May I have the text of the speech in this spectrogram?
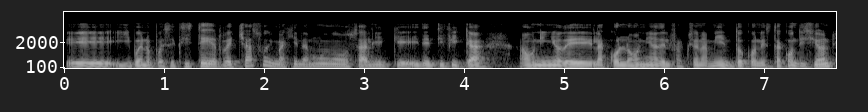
eh, y bueno, pues existe rechazo, imaginamos a alguien que identifica a un niño de la colonia, del fraccionamiento con esta condición,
